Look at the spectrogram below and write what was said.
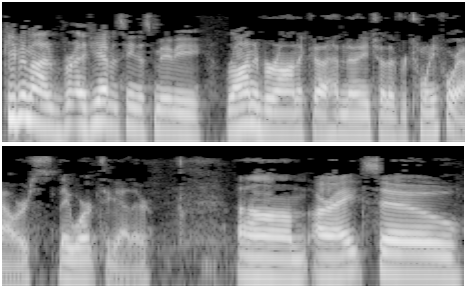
Keep in mind, if you haven't seen this movie, Ron and Veronica have known each other for 24 hours. They work together. Um, all right, so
